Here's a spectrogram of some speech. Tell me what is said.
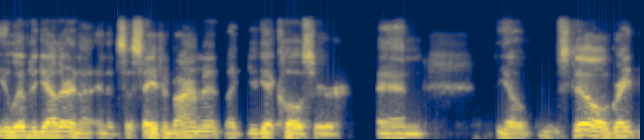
you live together, and and it's a safe environment. Like you get closer, and you know, still great.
